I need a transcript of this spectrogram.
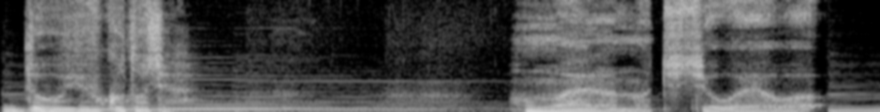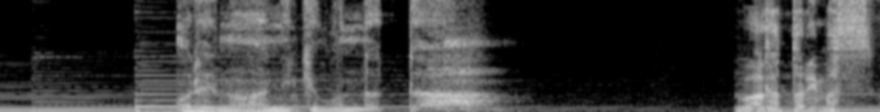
どういうことじゃ？お前らの父親は俺の兄貴分だった。分かっとります。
